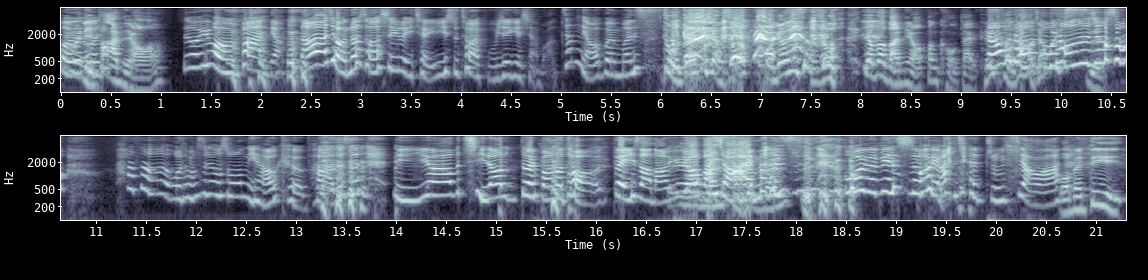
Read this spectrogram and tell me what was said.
因为你怕鸟啊。因为因为我们怕鸟，然后而且我那时候心里潜意识突然浮现一个想法，这样鸟会不会闷死？对，我刚刚就想说，我刚刚就想说，要不要把鸟放口袋？然后我同事就说。我同事就说你好可怕，就是你又要骑到对方的头背上，然后又要把小孩闷死，我会不会变社会案件主角啊？我们第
